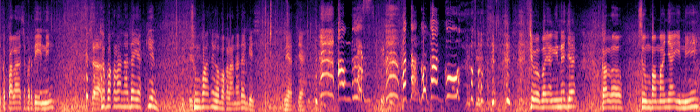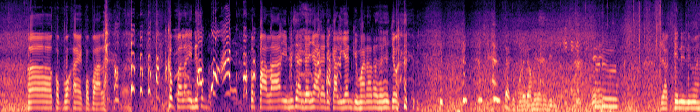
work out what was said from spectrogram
kepala seperti ini? bisa. Gak bakalan ada yakin Sumpah sih nggak bakalan ada guys Lihat ya Amplis. Matangku kaku. Coba bayangin aja Kalau seumpamanya ini eh kopo, eh, kepala Kepala ini se- Kepala ini seandainya ada di kalian gimana rasanya coba Enggak boleh kamu yang begini. Aduh, yakin ini mah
